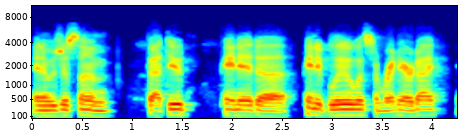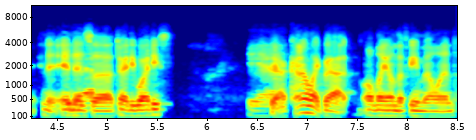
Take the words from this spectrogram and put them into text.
And it was just some fat dude painted uh painted blue with some red hair dye in, in his uh, tidy whities. Yeah. Yeah, kind of like that, only on the female end.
